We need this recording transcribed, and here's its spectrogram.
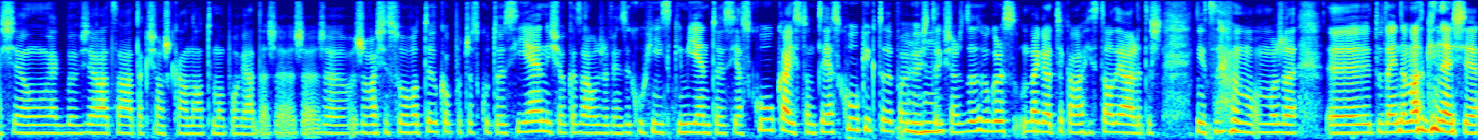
się jakby wzięła cała ta książka, ona o tym opowiada, że, że, że, że właśnie słowo tylko po czesku to jest jen i się okazało, że w języku chińskim jen to jest jaskółka i stąd te jaskółki które pojawiły się w tej mhm. książce. To jest w ogóle mega ciekawa historia, ale też nie chcę może y, tutaj na marginesie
